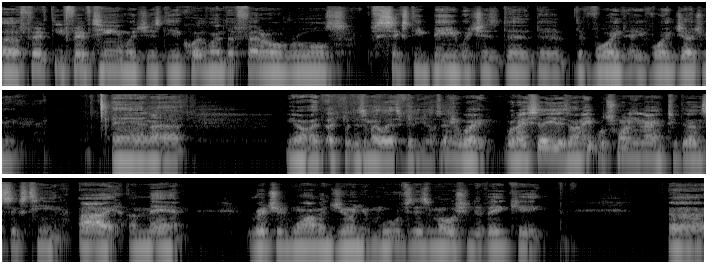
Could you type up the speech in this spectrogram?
uh, 5015, which is the equivalent of federal rules 60B, which is the, the, the void, a void judgment. And, uh, you know, I, I put this in my last videos. Anyway, what I say is on April 29, 2016, I, a man, Richard Warman Jr., moves this motion to vacate. Uh,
